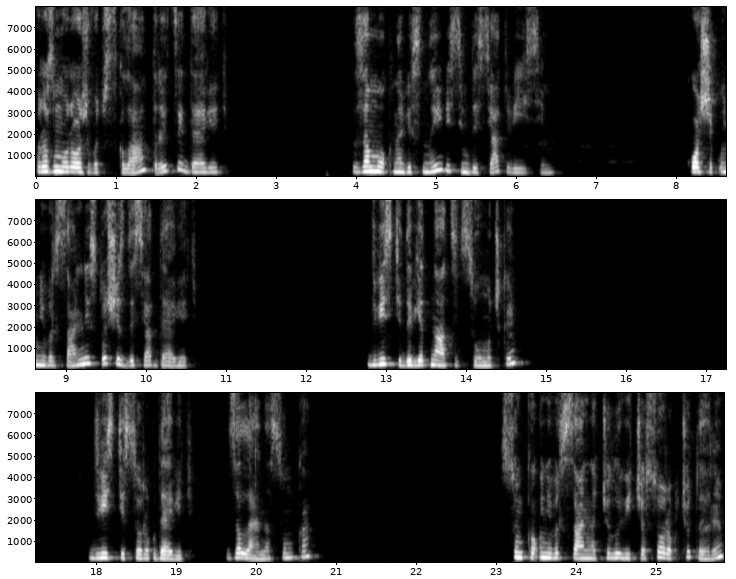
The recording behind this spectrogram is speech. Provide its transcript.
Розморожувач скла 39. Замок навісний 88. Кошик універсальний 169. 219 сумочки. 249 зелена сумка. Сумка універсальна чоловіча 44.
